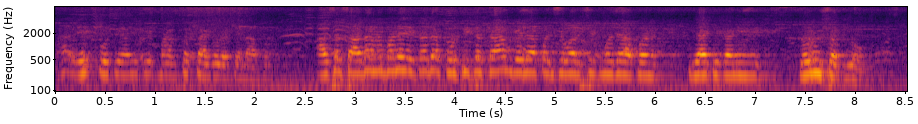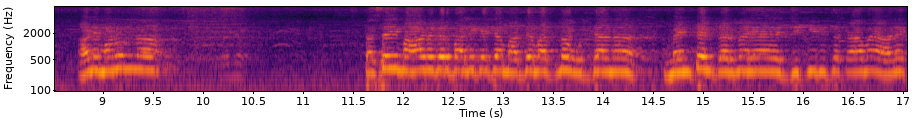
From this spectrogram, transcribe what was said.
हा एक कोटी आणि एक मागचा चागोडा केला आपण. असं साधारणपणे एखाद्या कोटीचं काम गेल्या पंचवार्षिकमध्ये आपण या ठिकाणी करू शकलो. आणि म्हणून तसंही महानगरपालिकेच्या माध्यमातून उद्यान मेंटेन करणं हे जिकिरीचं काम आहे. अनेक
